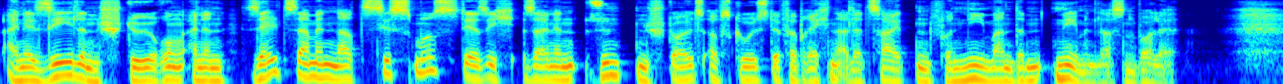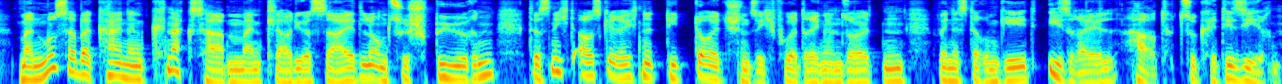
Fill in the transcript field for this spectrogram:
eine Seelenstörung, einen seltsamen Narzissmus, der sich seinen Sündenstolz aufs größte Verbrechen aller Zeiten von niemandem nehmen lassen wolle. Man muss aber keinen Knacks haben, mein Claudius Seidel, um zu spüren, dass nicht ausgerechnet die Deutschen sich vordrängeln sollten, wenn es darum geht, Israel hart zu kritisieren.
